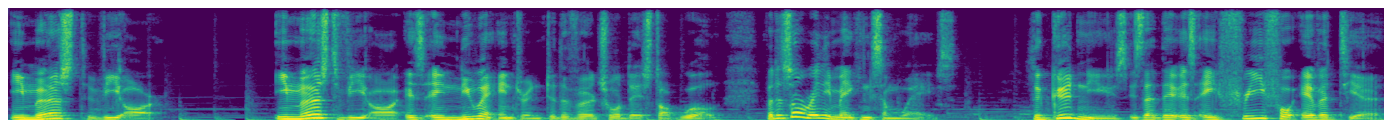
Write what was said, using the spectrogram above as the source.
Immersed VR Immersed VR is a newer entrant to the virtual desktop world, but it's already making some waves. The good news is that there is a free forever tier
